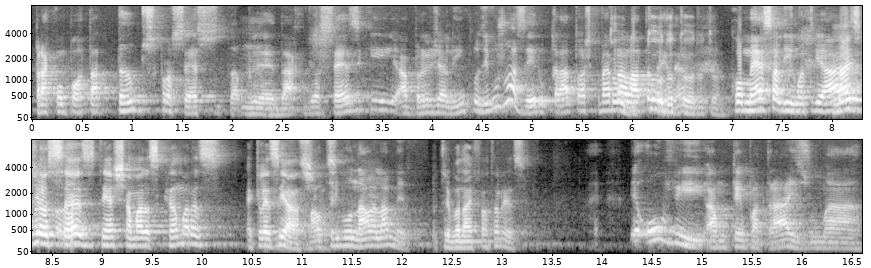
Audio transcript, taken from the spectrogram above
para comportar tantos processos da, Hum. eh, da arquidiocese que abrange ali, inclusive o Juazeiro, o Crato, acho que vai para Tudo, lá também. tudo, né? tudo, tudo. Começa ali uma triagem. Nas dioceses tem as chamadas câmaras Mas o eclesiásticas, tribunal é lá mesmo. o tribunal em Fortaleza. Eu- Houve, há um tempo atrás, uma,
